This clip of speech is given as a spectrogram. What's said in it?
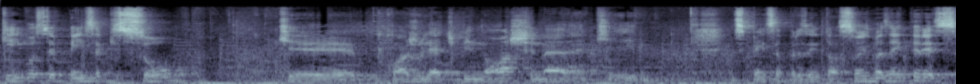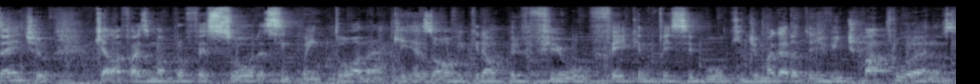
Quem Você Pensa Que Sou, que com a Juliette Binoche, né, que dispensa apresentações, mas é interessante que ela faz uma professora cinquentona que resolve criar um perfil fake no Facebook de uma garota de 24 anos.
